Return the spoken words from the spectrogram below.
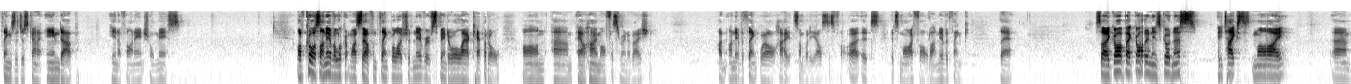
things are just going to end up in a financial mess. Of course, I never look at myself and think, well, I should never have spent all our capital on um, our home office renovation. I, I, never think, well, hey, it's somebody else's fault. Uh, it's, it's my fault. I never think that. So, God, but God in His goodness, He takes my um,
